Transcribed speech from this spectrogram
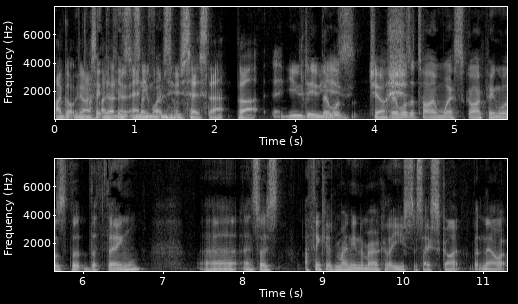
I got to be honest. think I, don't know kids will say anyone who says that, but you do. There you, was Josh. There was a time where Skyping was the the thing, uh, and so I think it was mainly in America they used to say Skype, but now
